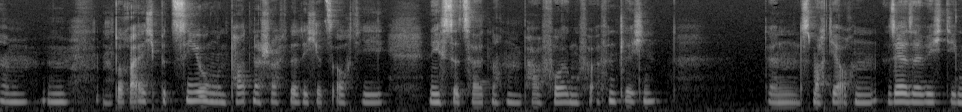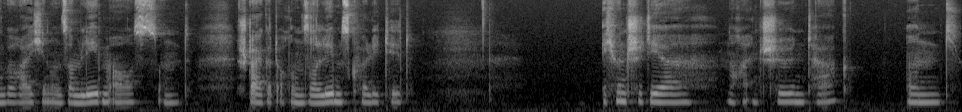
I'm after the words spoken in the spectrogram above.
Ähm, Im Bereich Beziehung und Partnerschaft werde ich jetzt auch die nächste Zeit noch ein paar Folgen veröffentlichen. Denn es macht ja auch einen sehr, sehr wichtigen Bereich in unserem Leben aus und steigert auch unsere Lebensqualität. Ich wünsche dir noch einen schönen Tag und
